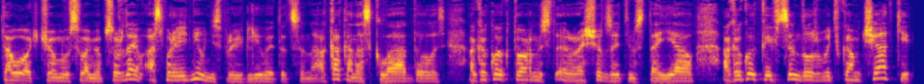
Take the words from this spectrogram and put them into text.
того, о чем мы с вами обсуждаем, а справедлива, несправедлива эта цена, а как она складывалась, а какой актуарный расчет за этим стоял, а какой коэффициент должен быть в Камчатке,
